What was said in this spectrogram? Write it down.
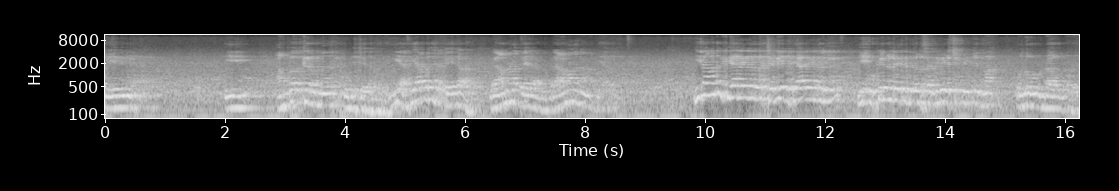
പേരിൽ ഈ അംബേദ്കർ എന്ന് കൂടി ചേർത്തത് ഈ അധ്യാപകന്റെ പേരാണ് ബ്രാഹ്മണ പേരാണ് ബ്രാഹ്മണനാണ് അധ്യാപകൻ. ഇതാണ് വിദ്യാലയങ്ങളിലെ ചെറിയ വിദ്യാലയങ്ങളിൽ ഈ കുട്ടികളിലേക്ക് നിങ്ങൾ സന്നിവേശിപ്പിക്കുന്ന ഒന്നുകൊണ്ടുണ്ടാകുന്നത്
